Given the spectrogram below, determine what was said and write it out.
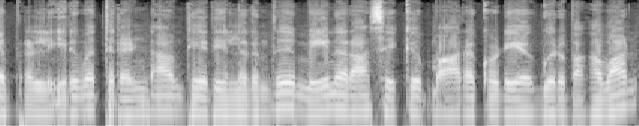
ஏப்ரல் இருபத்தி ரெண்டாம் தேதியிலிருந்து மீன ராசிக்கு மாறக்கூடிய குரு பகவான்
